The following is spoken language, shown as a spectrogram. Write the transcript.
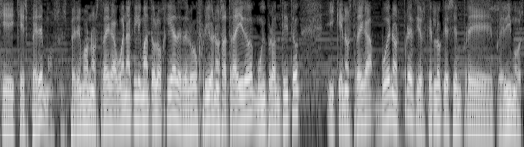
que, que esperemos, esperemos nos traiga buena climatología, desde luego frío nos ha traído muy prontito y que nos traiga buenos precios, que es lo que siempre pedimos.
